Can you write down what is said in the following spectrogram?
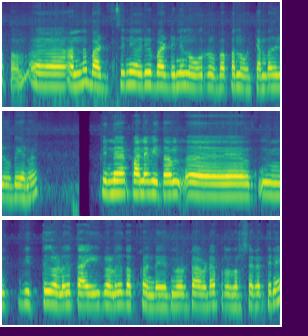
അപ്പം അന്ന് ബഡ്സിന് ഒരു ബഡിന് നൂറ് രൂപ അപ്പം നൂറ്റമ്പത് രൂപയാണ്. പിന്നെ പലവിധം വിത്തുകൾ തൈകൾ ഇതൊക്കെ ഉണ്ടായിരുന്നു കേട്ടോ അവിടെ പ്രദർശനത്തിന്.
